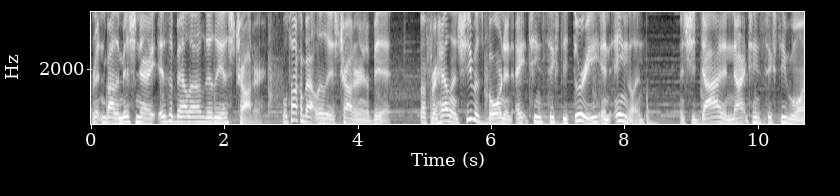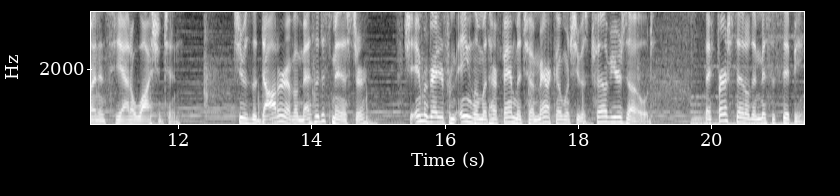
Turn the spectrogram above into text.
written by the missionary Isabella Lilias Trotter. We'll talk about Lilias Trotter in a bit. But for Helen, she was born in 1863 in England, and she died in 1961 in Seattle, Washington. She was the daughter of a Methodist minister she immigrated from England with her family to America when she was 12 years old. They first settled in Mississippi,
